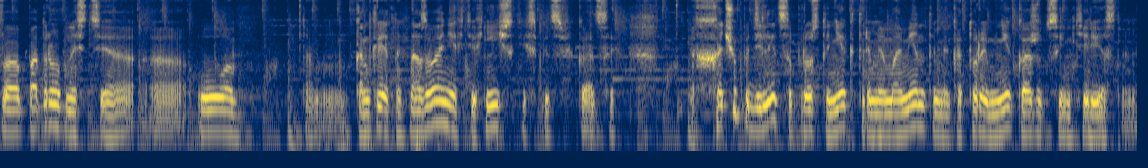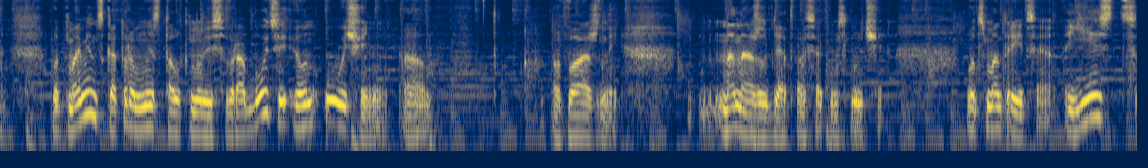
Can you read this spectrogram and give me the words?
в подробности э, о там, конкретных названиях, технических спецификациях. Хочу поделиться просто некоторыми моментами, которые мне кажутся интересными. Вот момент, с которым мы столкнулись в работе, и он очень э, важный, на наш взгляд, во всяком случае. Вот смотрите, есть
